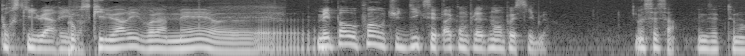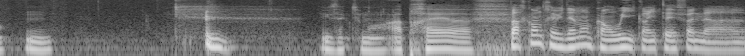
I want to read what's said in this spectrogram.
pour ce qui lui arrive. pour ce qui lui arrive, voilà. Mais euh, Mais pas au point où tu te dis que c'est pas complètement possible. ouais, c'est ça, exactement. Hmm. exactement. Après, euh, Par contre, évidemment, quand oui, quand il téléphone à,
